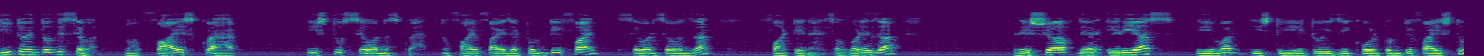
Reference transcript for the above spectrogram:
డి టూ ఎంత ఉంది? Seven no five square is to seven square no five five is twenty five seven seven is forty nine so what is the ratio of their areas? A1 is to a2 is equal 25 is to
